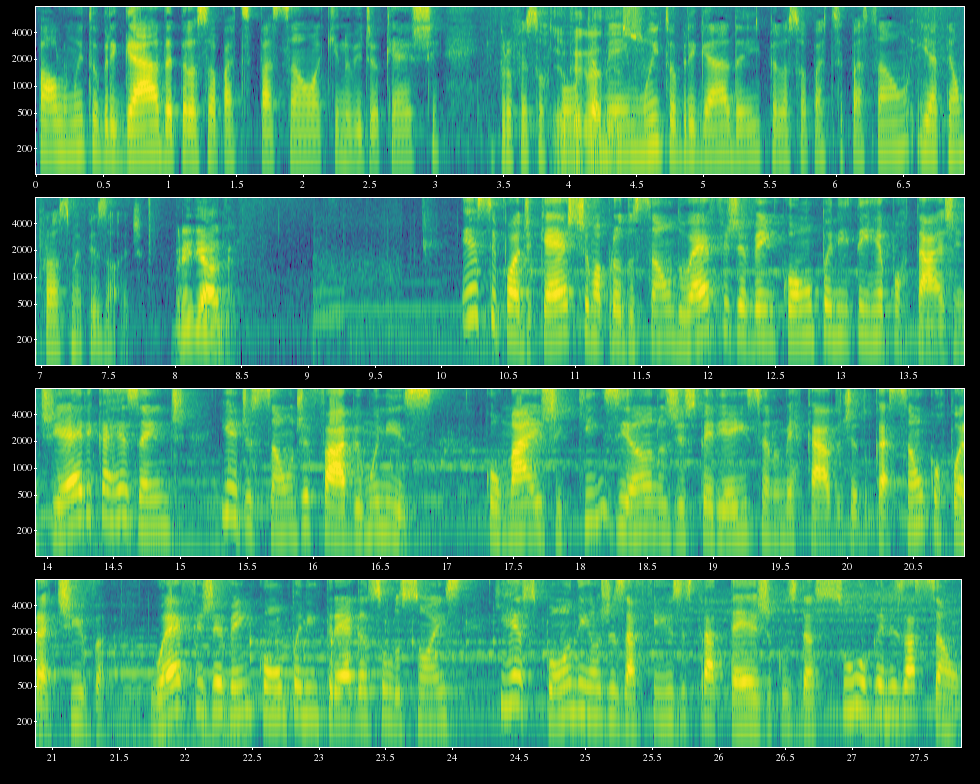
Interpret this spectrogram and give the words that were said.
Paulo, muito obrigada pela sua participação aqui no videocast. E professor Paulo também, muito obrigada aí pela sua participação e até um próximo episódio. Obrigado. Esse podcast é uma produção do FGV Company e tem reportagem de Érica Rezende e edição de Fábio Muniz. Com mais de 15 anos de experiência no mercado de educação corporativa, o FGV Company entrega soluções que respondem aos desafios estratégicos da sua organização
